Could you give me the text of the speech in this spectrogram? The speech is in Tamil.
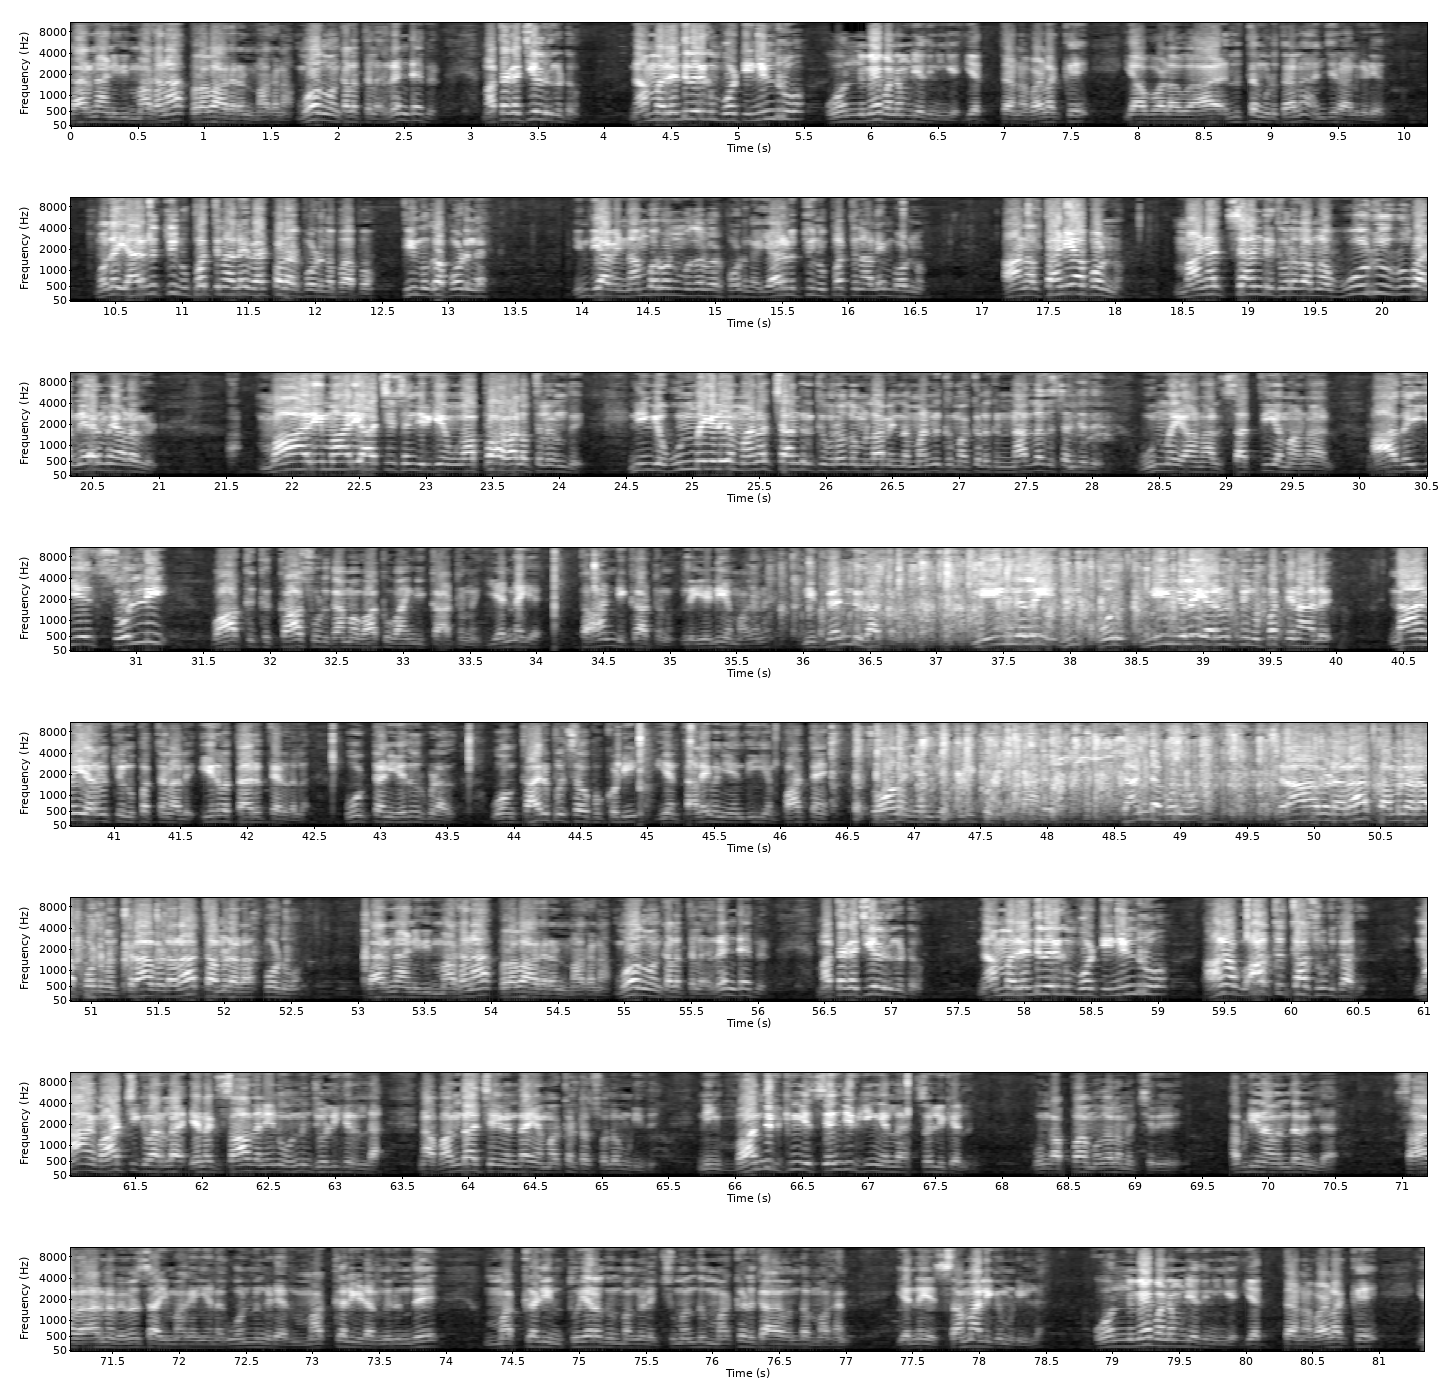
கருணாநிதி மகனா பிரபாகரன் மகனா. மோதுவன் களத்துல ரெண்டே பேர். மத்த கட்சிகள் இருக்கட்டும். நம்ம ரெண்டு பேருக்கும் போட்டி நின்றுவோம். ஒண்ணுமே பண்ண முடியாது நீங்க. எத்தனை வழக்கு எவ்வளவு அழுத்தம் கொடுத்தாலும் அஞ்சு ஆள் கிடையாது. முதல் இருநூத்தி முப்பத்தி நாலே வேட்பாளர் போடுங்க பாப்போம். திமுக போடுங்க. இந்தியாவின் நம்பர் ஒன் முதல்வர் போடுங்க. இருநூத்தி முப்பத்தி நாலையும் போடணும். ஆனால் தனியா போடணும். மனச்சான்றுக்கு ஒரு ரூபா நேர்மையாளர்கள். மாறி மாறி ஆட்சி செஞ்சிருக்கேன் உங்க அப்பா காலத்துல இருந்து நீங்க உண்மையிலேயே மனச்சான்றுக்கு விரோதம் இல்லாம இந்த மண்ணுக்கு மக்களுக்கு நல்லது செஞ்சது. உண்மையானால் சத்தியமானால் அதையே சொல்லி வாக்குக்கு காசு கொடுக்காம வாக்கு வாங்கி காட்டணும். என்னைய தாண்டி காட்டணும். இந்த எளிய மகனை நீ வென்று காட்டணும். நீங்களே ஒரு நீங்களே இருநூத்தி முப்பத்தி நாலு நானும் இருநூத்தி முப்பத்தி நாலு இருபத்தாறு தேர்தல கூட்டணி எதிர்க்கூடாது உன் கருப்பு சிவப்பு கொடி என் தலைவன் ஏந்தி என் பாட்டன் சோழன் ஏந்திய புலிக்கொடி நான் சண்டை போடுவோம். திராவிடரா தமிழரா போடுவோம். திராவிடரா தமிழரா போடுவோம். கருணாநிதி மகனா பிரபாகரன் மகனா. மோதுவன் களத்துல ரெண்டே பேர். மத்த கட்சிகள் இருக்கட்டும். நம்ம ரெண்டு பேருக்கும் போட்டி நின்றுவோம். ஆனா வாக்கு காசு கொடுக்காது. நான் ஆட்சிக்கு வரல எனக்கு சாதனைன்னு ஒன்றும் சொல்லிக்கிறல நான் வந்தா செய்வேன் தான் என் மக்கள்கிட்ட சொல்ல முடியுது. நீங்க வந்திருக்கீங்க செஞ்சிருக்கீங்கல்ல சொல்லிக்கல உங்க அப்பா முதலமைச்சர். அப்படி நான் வந்தவன் இல்ல. சாதாரண விவசாயி மகன் எனக்கு ஒன்றும் கிடையாது. மக்களிடம் இருந்து மக்களின் துயர துன்பங்களை சுமந்து மக்களுக்காக வந்த மகன். என்னை சமாளிக்க முடியல. ஒண்ணுமே பண்ண முடியாது நீங்க. எத்தனை வழக்கு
